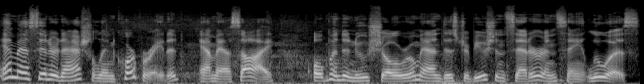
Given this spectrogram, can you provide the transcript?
MS International Incorporated, MSI, opened a new showroom and distribution center in St. Louis.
